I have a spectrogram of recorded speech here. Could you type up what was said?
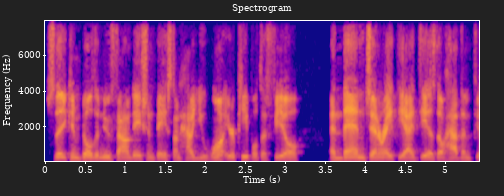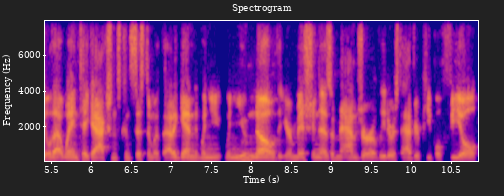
so that you can build a new foundation based on how you want your people to feel and then generate the ideas they'll have them feel that way and take actions consistent with that. Again when you when you know that your mission as a manager or leader is to have your people feel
